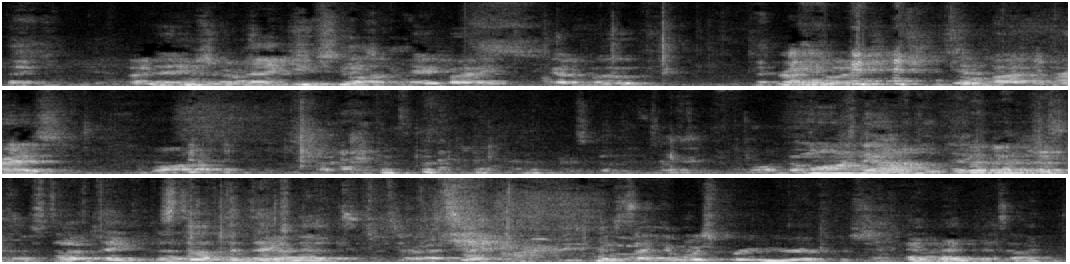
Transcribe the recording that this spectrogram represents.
Thank you. Thank you, Scott. Thank you, Scott. Hey, buddy, you gotta move. Congratulations. Sit by the press. Come on up. Come on down. Still have to take. Still have to take notes. It's all right. Just like a whisper in your ear for something. I need to tell you.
